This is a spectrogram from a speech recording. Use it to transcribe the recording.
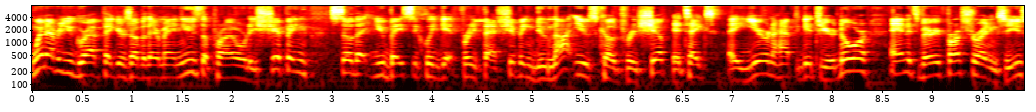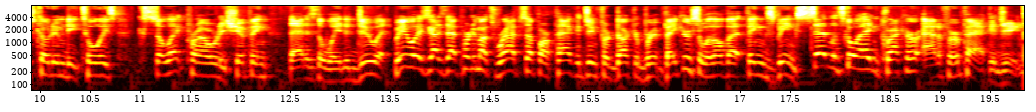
Whenever you grab figures over there, man, use the priority shipping so that you basically get free fast shipping. Do not use code free ship. It takes a year and a half to get to your door and it's very frustrating. So use code MD Toys, select priority shipping. That is the way to do it. But anyways, guys, that pretty much wraps up our packaging for Dr. Britt Baker. So with all that things being said, let's go ahead and crack her out of her packaging.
